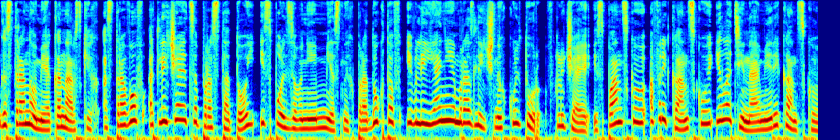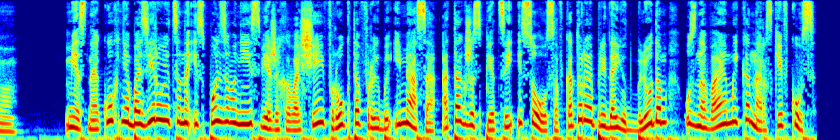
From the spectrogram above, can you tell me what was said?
Гастрономия Канарских островов отличается простотой, использованием местных продуктов и влиянием различных культур, включая испанскую, африканскую и латиноамериканскую. Местная кухня базируется на использовании свежих овощей, фруктов, рыбы и мяса, а также специй и соусов, которые придают блюдам узнаваемый канарский вкус.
